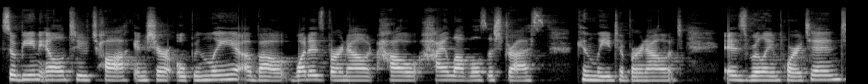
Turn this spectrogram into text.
So being able to talk and share openly about what is burnout, how high levels of stress can lead to burnout is really important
